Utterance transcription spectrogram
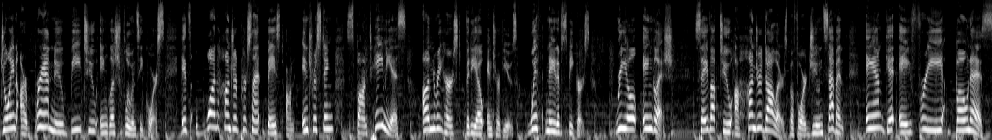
Join our brand new B2 English Fluency course. It's 100% based on interesting, spontaneous, unrehearsed video interviews with native speakers. Real English. Save up to $100 before June 7th and get a free bonus.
